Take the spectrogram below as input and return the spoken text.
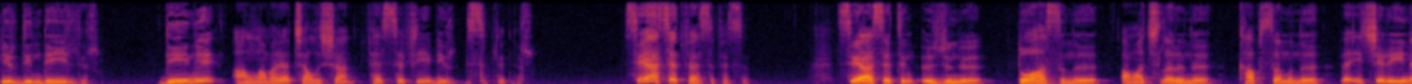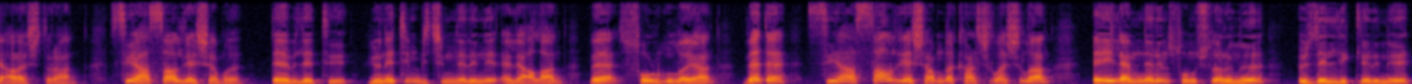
bir din değildir. Dini anlamaya çalışan felsefi bir disiplindir. Siyaset felsefesi. Siyasetin özünü, doğasını, amaçlarını, kapsamını ve içeriğini araştıran, siyasal yaşamı, devleti, yönetim biçimlerini ele alan ve sorgulayan ve de siyasal yaşamda karşılaşılan eylemlerin sonuçlarını, özelliklerini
